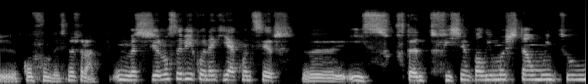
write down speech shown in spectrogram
uh, confundem-se, mas pronto. Mas eu não sabia quando é que ia acontecer uh, isso, portanto, fiz sempre ali uma gestão muito,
